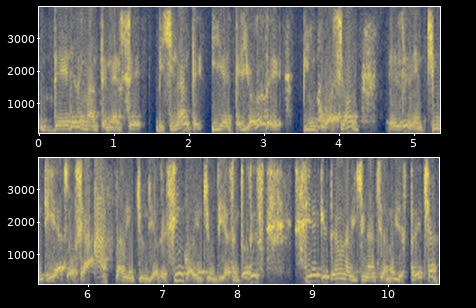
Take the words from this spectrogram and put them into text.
debe de mantenerse vigilante. Y el periodo de incubación es de 21 días, o sea, hasta 21 días, de 5 a 21 días. Entonces, sí hay que tener una vigilancia muy estrecha,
